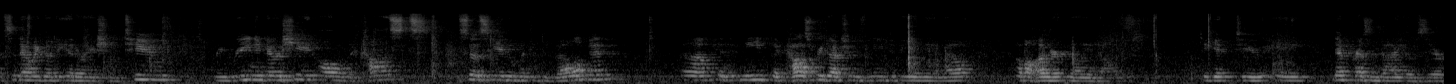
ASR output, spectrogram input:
Uh, So now we go to iteration two, we renegotiate all of the costs associated with the development. Um, and need, the cost reductions need to be in the amount of hundred million dollars to get to a net present value of zero.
